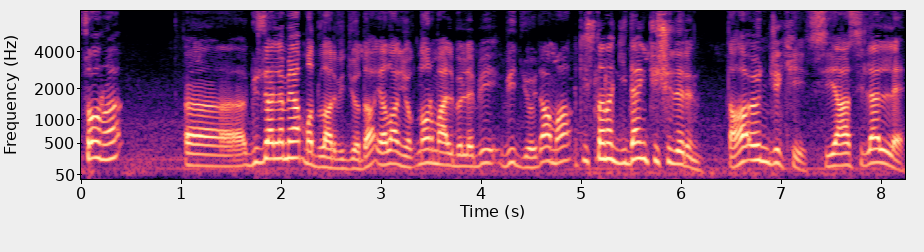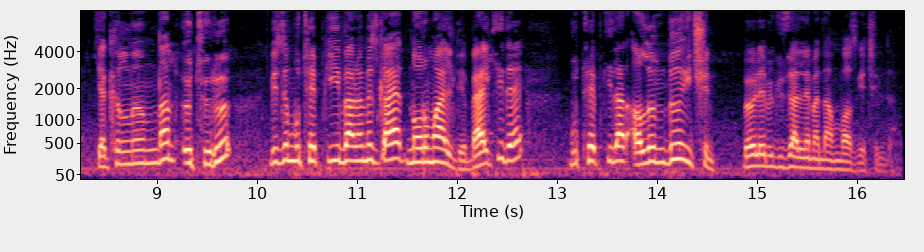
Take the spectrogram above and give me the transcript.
Sonra eee, güzelleme yapmadılar videoda. Yalan yok. Normal böyle bir videoydu ama Pakistan'a giden kişilerin daha önceki siyasilerle yakınlığından ötürü bizim bu tepkiyi vermemiz gayet normaldi. Belki de bu tepkiler alındığı için böyle bir güzellemeden vazgeçildi.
